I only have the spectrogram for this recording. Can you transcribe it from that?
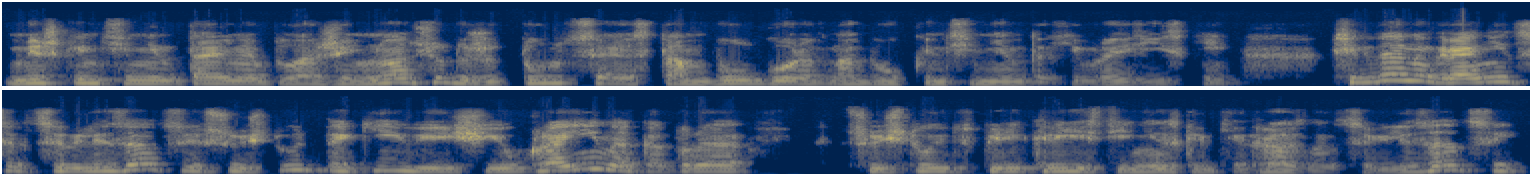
межконтинентальное положение. Ну, отсюда же Турция, Стамбул, город на двух континентах, евразийский. Всегда на границах цивилизации существуют такие вещи. И Украина, которая существует в перекрестии нескольких разных цивилизаций,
